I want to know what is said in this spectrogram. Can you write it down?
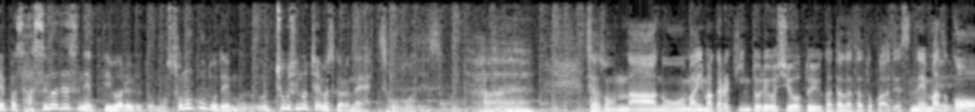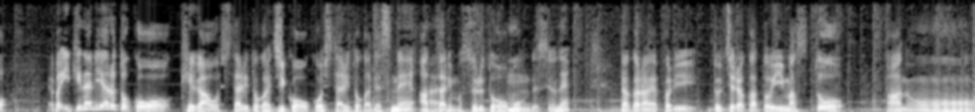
やっぱさすがですねって言われると、もうそのことでもう調子乗っちゃいますからね。そうですよね、はい。じゃあそんなあの、まあ、今から筋トレをしようという方々とかはですねまずこう、えーやっぱりいきなりやるとこう怪我をしたりとか事故を起こしたりとかですねあったりもすると思うんですよね、だからやっぱりどちらかと言いますと、あの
